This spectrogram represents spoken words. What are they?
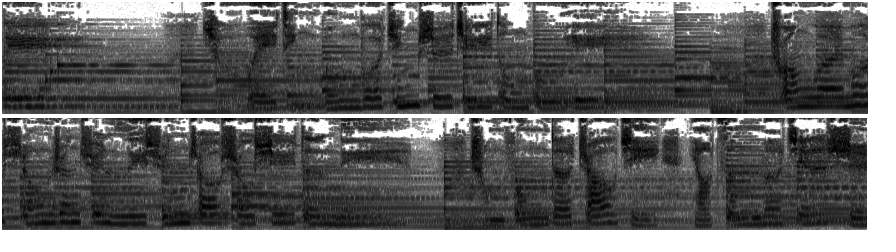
里，车未停问我竟是激动不已。窗外陌生人群里寻找熟悉的你，重逢的着急要怎么解释？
